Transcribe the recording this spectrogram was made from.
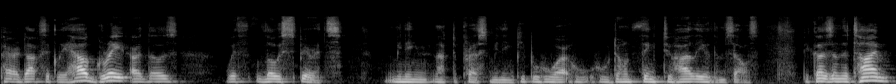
paradoxically, how great are those with low spirits meaning not depressed, meaning people who are who, who don't think too highly of themselves. Because in the time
